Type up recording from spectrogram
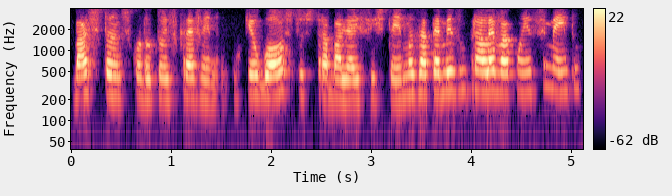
bastante quando eu estou escrevendo, porque eu gosto de trabalhar esses temas, até mesmo para levar conhecimento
